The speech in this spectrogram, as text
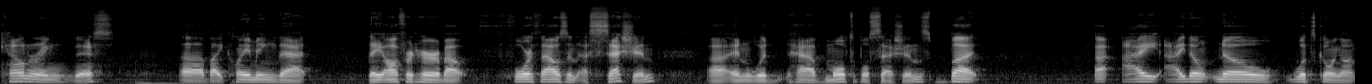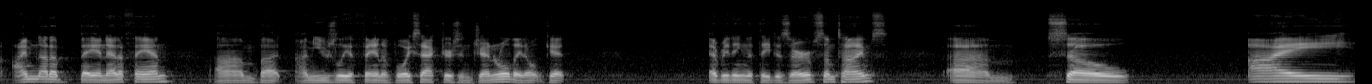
countering this uh, by claiming that they offered her about four thousand a session uh, and would have multiple sessions, but I I don't know what's going on. I'm not a Bayonetta fan, um, but I'm usually a fan of voice actors in general. They don't get everything that they deserve sometimes. Um, so I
